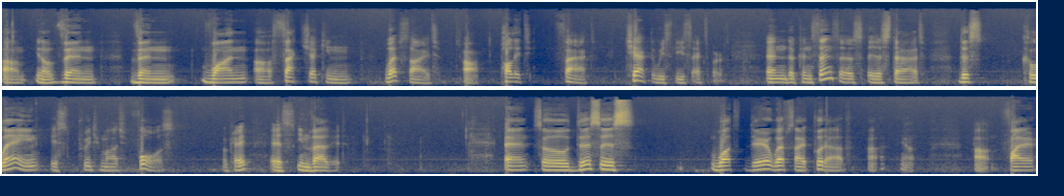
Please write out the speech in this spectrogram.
um, you know, when when one uh, fact-checking website, uh, PolitiFact, checked with these experts, and the consensus is that this claim is pretty much false. Okay, it's invalid. And so this is what their website put up, uh, you know, uh, fire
